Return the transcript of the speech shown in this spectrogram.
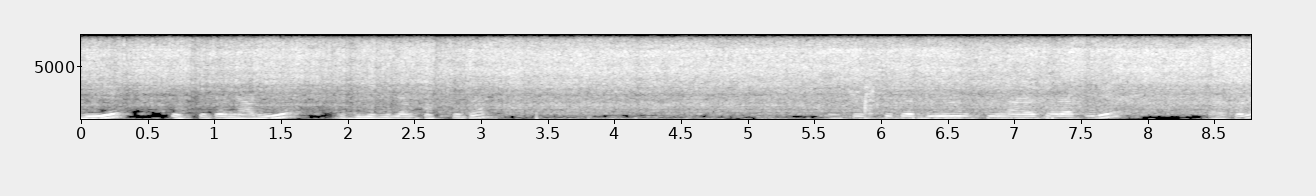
দিয়ে পোস্তটা নাড়িয়ে দিয়ে দিলাম পোস্তটা। পোস্তটা দিয়ে একটু নাড়াচাড়া করে তারপরে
